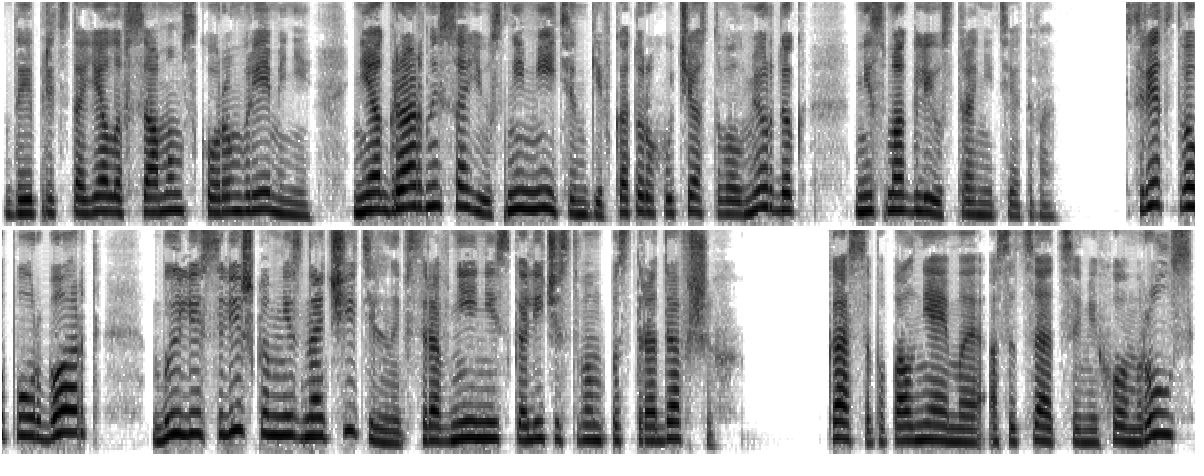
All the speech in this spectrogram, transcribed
Да и предстояло в самом скором времени. Ни аграрный союз, ни митинги, в которых участвовал Мёрдок, не смогли устранить этого. Средства Пурбард были слишком незначительны в сравнении с количеством пострадавших. Касса, пополняемая ассоциациями Home Rules,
